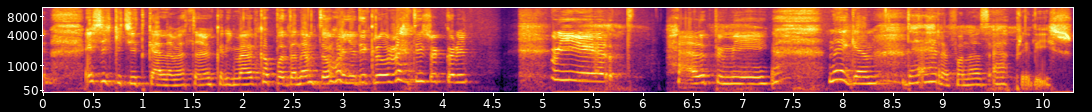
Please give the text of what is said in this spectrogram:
és egy kicsit kellemetlen, amikor így megkapod, de nem tudom, hanyadik rózsát, és akkor így miért? Help me! Na igen, de erre van az április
